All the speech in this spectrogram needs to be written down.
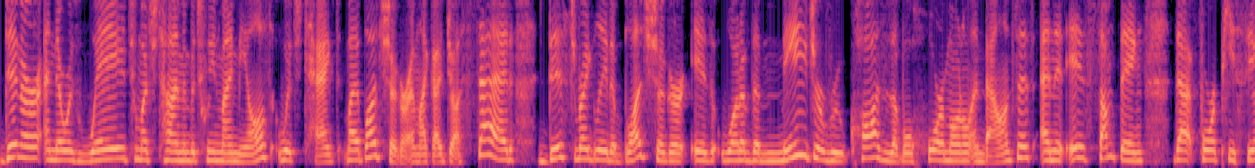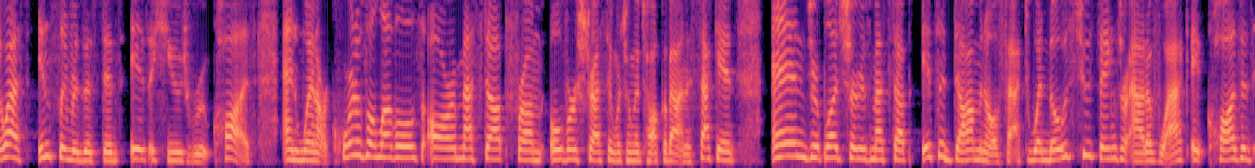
dinner and there was way too much time in between my meals, which tanked my blood sugar. And like I just said, dysregulated blood sugar is one of the major root causes of hormonal imbalances. And it is something that for PCOS, insulin resistance is a huge root cause. And when our cortisol levels are messed up from overstressing, which I'm going to talk about in a second, and your blood sugar is messed up, it's a domino effect. When those two things are out of whack, it causes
